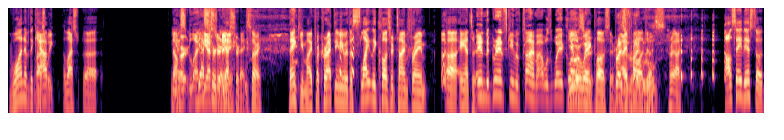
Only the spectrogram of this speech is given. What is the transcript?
one of the Last week. last uh, no Yes- Or le- yesterday. yesterday. yesterday. Sorry. Thank you, Mike, for correcting me with a slightly closer time frame uh, answer. In the grand scheme of time, I was way closer. You were way closer. Price I apologize. Right. I'll say this though:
